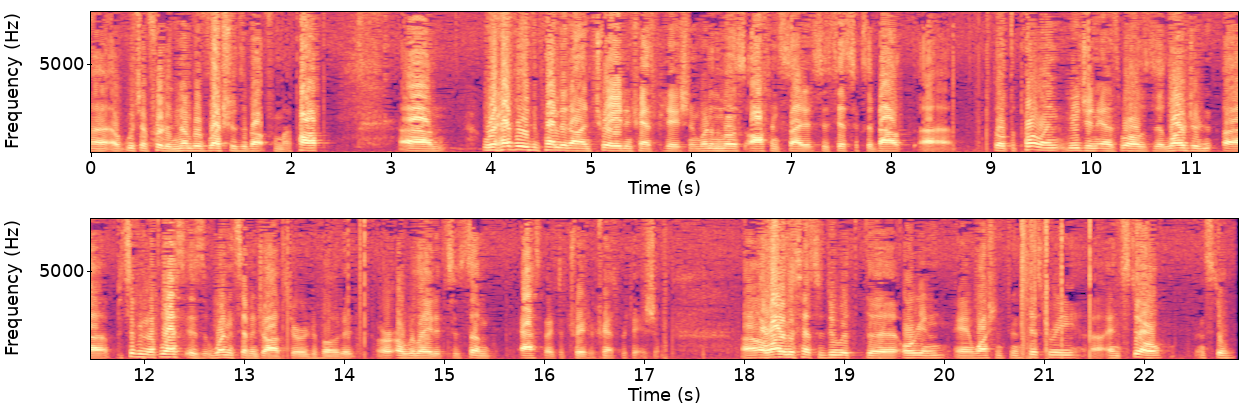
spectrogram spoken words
uh, which I've heard a number of lectures about from my pop. Um, we're heavily dependent on trade and transportation. One of the most often cited statistics about uh, both the Portland region as well as the larger uh, Pacific Northwest is one in seven jobs here are devoted or are related to some aspect of trade or transportation. Uh, a lot of this has to do with the Oregon and Washington's history uh, and still and still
